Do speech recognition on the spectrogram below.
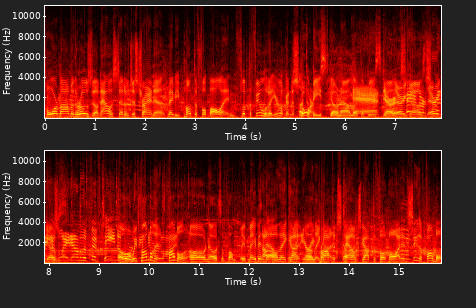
for Monmouth Roseville. Now instead of just trying to maybe punt the football and flip the field a bit, you're looking to score. Let the beast go now. Let the And beast go. Derek There he Chandler goes. There he goes. His way down to the 15. To Oh, we fumbled it. line. Fumble. Oh no, it's a fumble. It may have been down. Oh, they got oh, Erie they got it. Prophetstown's got the football. I didn't see the fumble.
